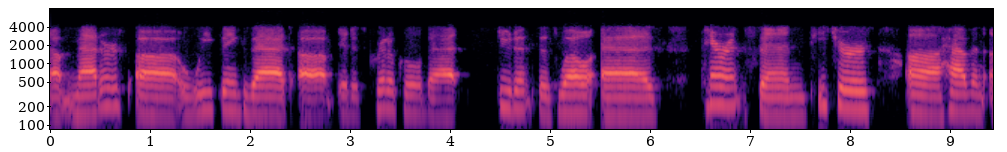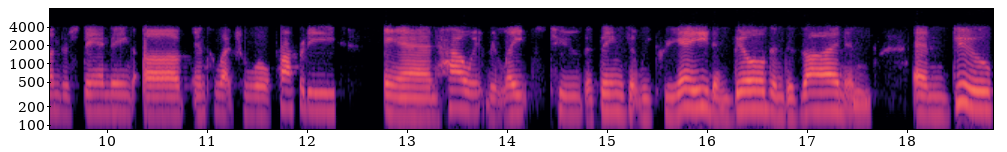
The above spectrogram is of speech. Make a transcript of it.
uh, matters, uh, we think that uh, it is critical that students as well as parents and teachers uh, have an understanding of intellectual property and how it relates to the things that we create and build and design and and do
